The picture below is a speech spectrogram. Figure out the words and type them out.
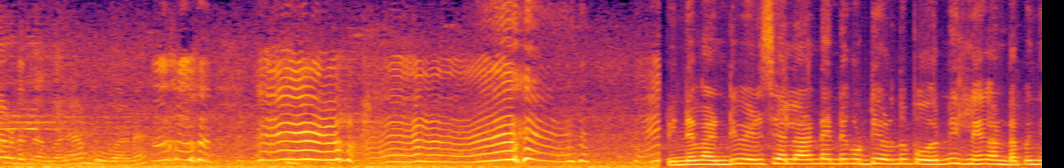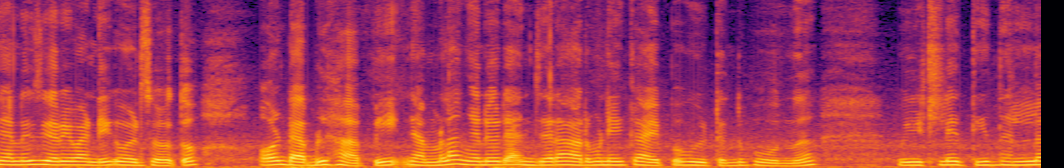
അവിടെ നിന്നോ? ഞാൻ പോവാണേ. പിന്നെ വണ്ടി മേടിച്ചല്ലാണ്ട് എന്റെ കുട്ടി അവിടുന്ന് പോരുന്നില്ലേ? കണ്ടപ്പോൾ ഞാൻ ചെറിയ വണ്ടിയൊക്കെ മേടിച്ചു കൊടുത്തു. ഓൺ ഡബിൾ ഹാപ്പി നമ്മൾ അങ്ങനെ ഒരു അഞ്ചര ആറ് മണിയൊക്കെ ആയപ്പോൾ വീട്ടിൽ നിന്ന് പോകുന്നു വീട്ടിലെത്തി നല്ല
